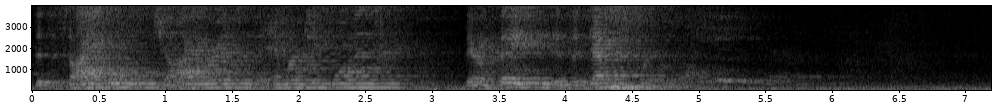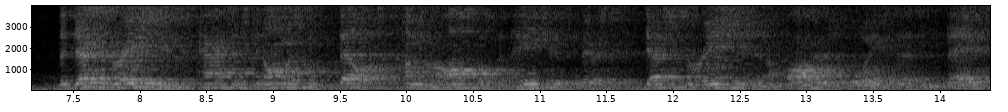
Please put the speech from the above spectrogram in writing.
The disciples, Jairus, the hemorrhaging woman, their faith is a desperate one. The desperation in this passage can almost be felt coming off of the pages. There's desperation in a father's voice as he begs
